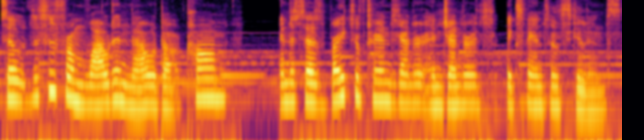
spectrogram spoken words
So, this is from loudounnow.com, and it says Rights of Transgender and Gender Expansive Students.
